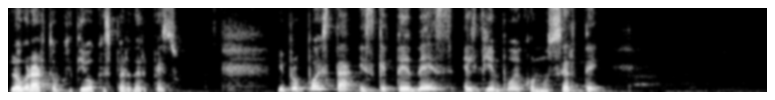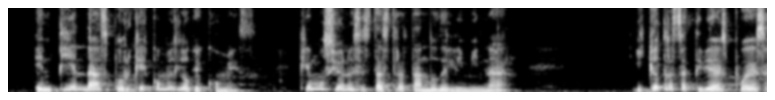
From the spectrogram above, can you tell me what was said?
lograr tu objetivo que es perder peso. Mi propuesta es que te des el tiempo de conocerte, entiendas por qué comes lo que comes, qué emociones estás tratando de eliminar y qué otras actividades puedes,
